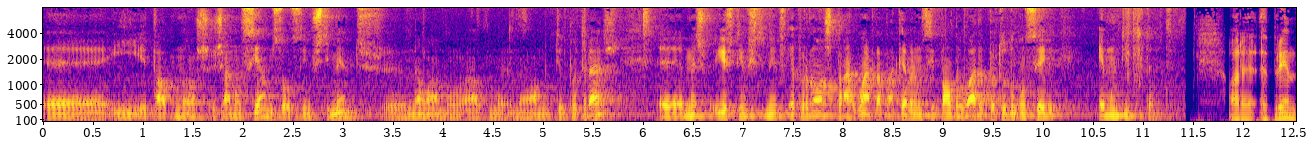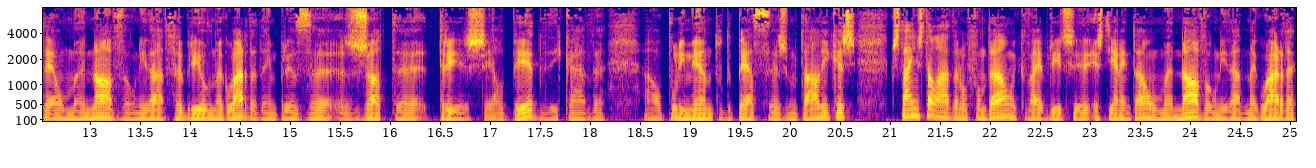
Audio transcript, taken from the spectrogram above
Uh, e tal que nós já anunciamos, outros investimentos, uh, não, há, não há muito tempo atrás, uh, mas este investimento é para nós, para a Guarda, para a Câmara Municipal da Guarda, para todo o Conselho, é muito importante. Ora, a Prenda é uma nova unidade fabril na Guarda da empresa J3LP, dedicada ao polimento de peças metálicas, que está instalada no Fundão e que vai abrir este ano então uma nova unidade na Guarda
